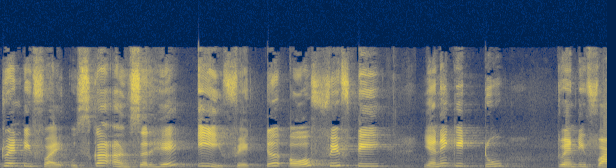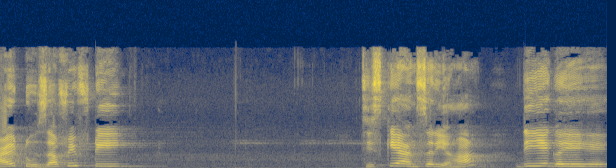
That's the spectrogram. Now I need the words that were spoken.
ट्वेंटी फाइव उसका आंसर है ई फैक्टर ऑफ़ फिफ्टी यानी कि टू ट्वेंटी फाइव टू ज़ा फिफ्टी। जिसके आंसर यहाँ दिए गए हैं।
